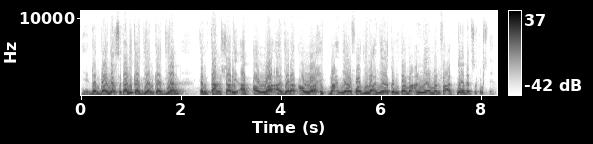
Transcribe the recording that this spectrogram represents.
Ya, dan banyak sekali kajian-kajian tentang syariat Allah, ajaran Allah, hikmahnya, fadilahnya, keutamaannya, manfaatnya, dan seterusnya.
